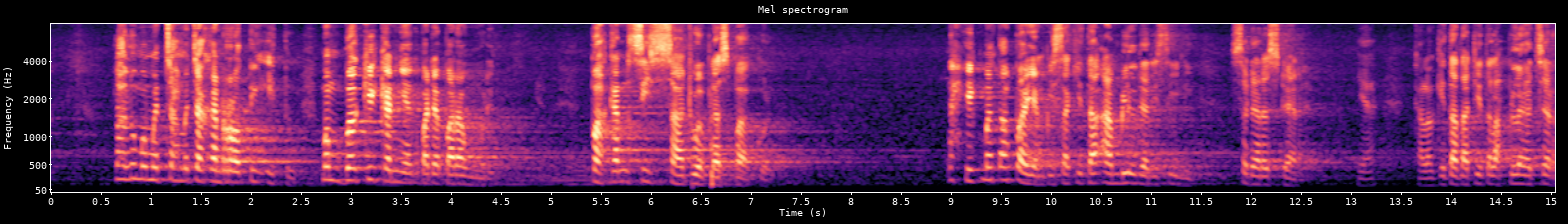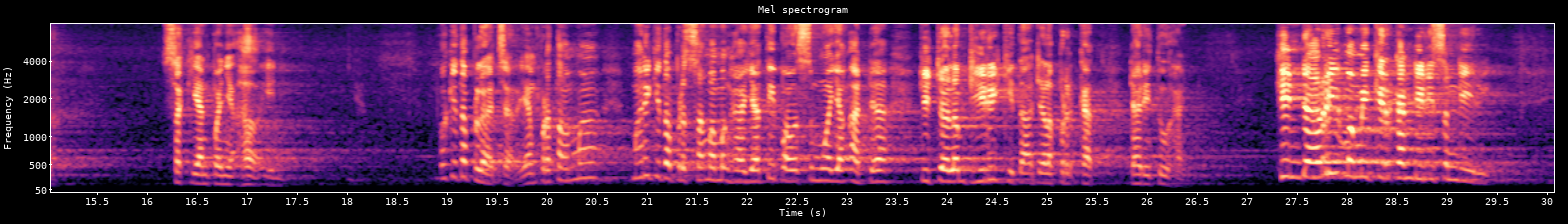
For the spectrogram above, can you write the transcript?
Lalu memecah-mecahkan roti itu, membagikannya kepada para murid. Bahkan sisa 12 bakul. Nah, hikmat apa yang bisa kita ambil dari sini, saudara-saudara? Ya, kalau kita tadi telah belajar sekian banyak hal ini. Bahwa kita belajar, yang pertama, mari kita bersama menghayati bahwa semua yang ada di dalam diri kita adalah berkat dari Tuhan. Hindari memikirkan diri sendiri.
